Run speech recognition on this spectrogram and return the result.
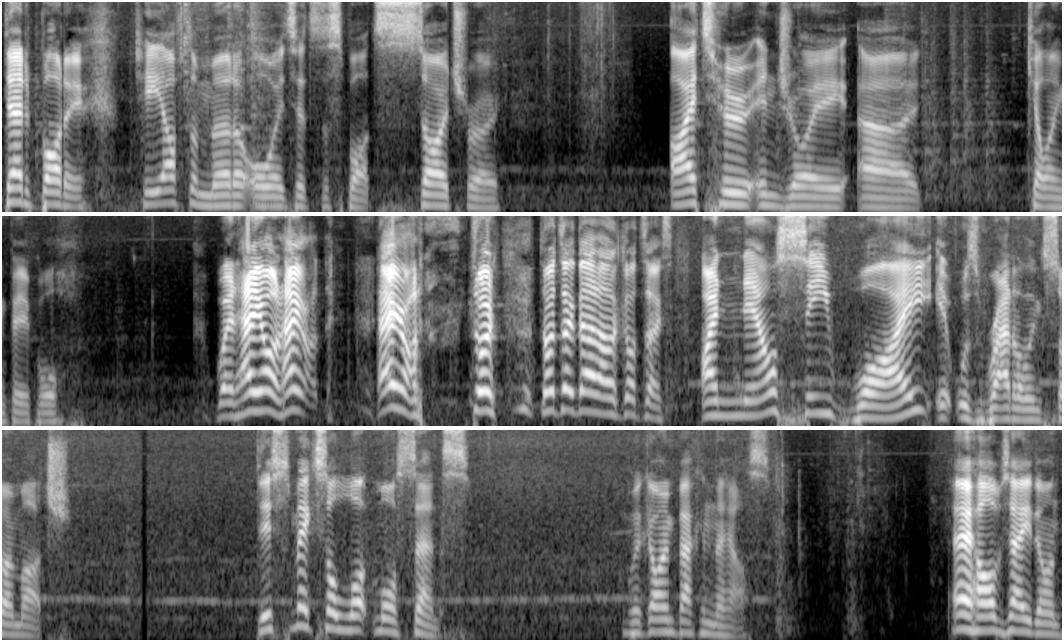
Dead body. Tea after murder always hits the spot. So true. I too enjoy uh, killing people. Wait, hang on, hang on, hang on! don't, don't take that out of context. I now see why it was rattling so much. This makes a lot more sense. We're going back in the house. Hey, Hobbs, how you doing?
